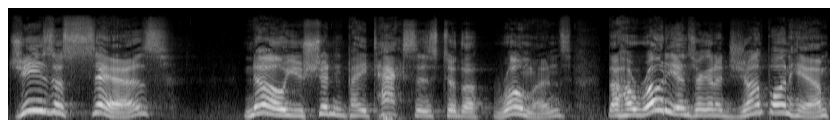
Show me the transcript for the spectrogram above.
Jesus says, no, you shouldn't pay taxes to the Romans, the Herodians are going to jump on him,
